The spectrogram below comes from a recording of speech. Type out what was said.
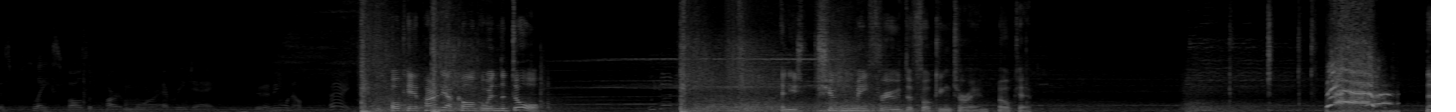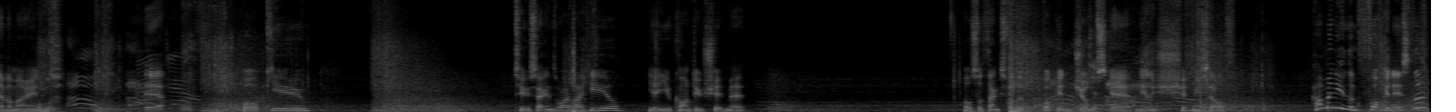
This place falls apart more every day. Did anyone else? Hey! Okay, apparently I can't go in the door. And he's shooting me through the fucking terrain. Okay. Never mind. Yeah. Fuck you. Two seconds while I heal. Yeah, you can't do shit, mate. Also, thanks for the fucking jump scare. Nearly shit myself. How many of them fucking is there?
